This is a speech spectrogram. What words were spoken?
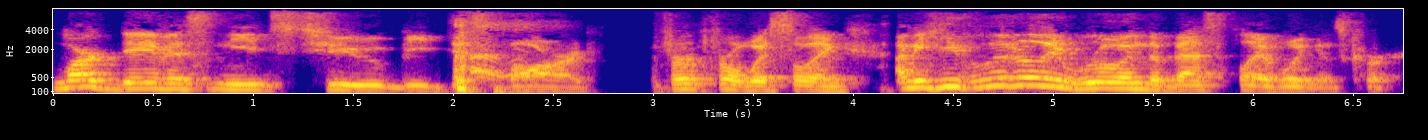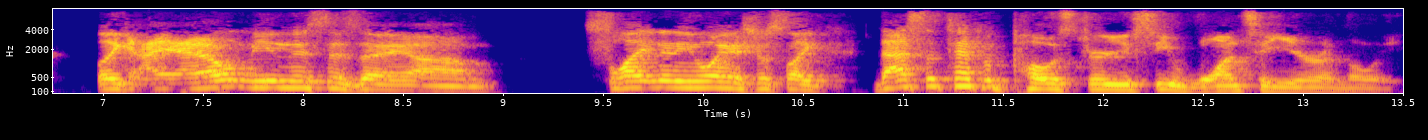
Marc Davis needs to be disbarred for, for whistling. I mean, he literally ruined the best play of Wiggins' career. Like, I, I don't mean this as a um, slight in any way. It's just like that's the type of poster you see once a year in the league.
